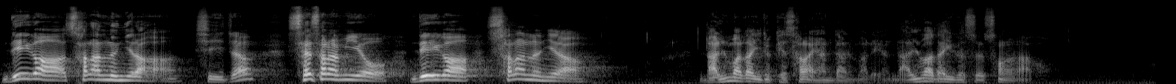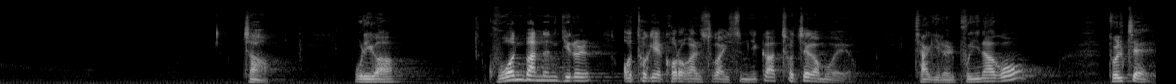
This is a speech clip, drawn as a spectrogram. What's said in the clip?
네가 살았느니라 시작 새 사람이여 네가 살았느니라 날마다 이렇게 살아야 한다는 말이에요. 날마다 이것을 선언하고. 자, 우리가 구원받는 길을 어떻게 걸어갈 수가 있습니까? 첫째가 뭐예요? 자기를 부인하고, 둘째,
